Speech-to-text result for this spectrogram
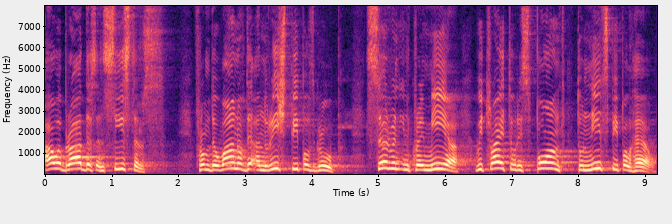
our brothers and sisters from the one of the unreached peoples group. Serving in Crimea, we try to respond to needs people have.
